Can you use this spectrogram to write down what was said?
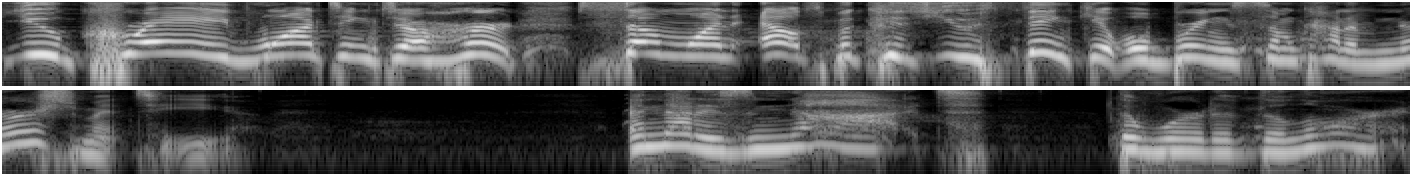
You crave wanting to hurt someone else because you think it will bring some kind of nourishment to you. And that is not the word of the Lord.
